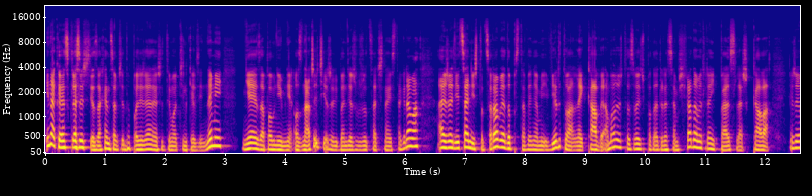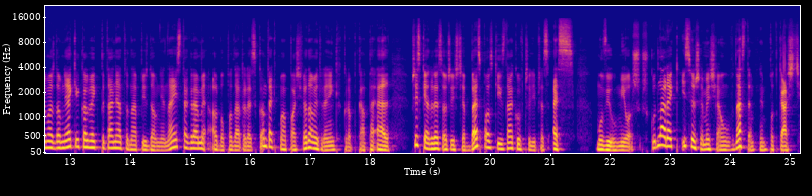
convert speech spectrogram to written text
I na koniec klasycznie zachęcam Cię do podzielenia się tym odcinkiem z innymi. Nie zapomnij mnie oznaczyć, jeżeli będziesz wrzucać na Instagrama, a jeżeli cenisz to, co robię, do postawienia mi wirtualnej kawy, a możesz to zrobić pod adresem świadomytrening.pl kawa. Jeżeli masz do mnie jakiekolwiek pytania, to napisz do mnie na Instagramie albo pod adres kontaktmapa świadomytrening.pl. Wszystkie adresy oczywiście bez polskich znaków, czyli przez S. Mówił Miłosz Szkudlarek i słyszymy się w następnym podcaście.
